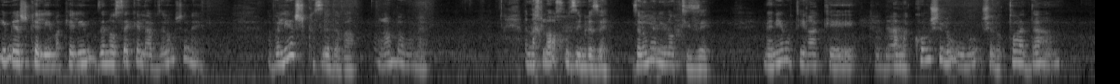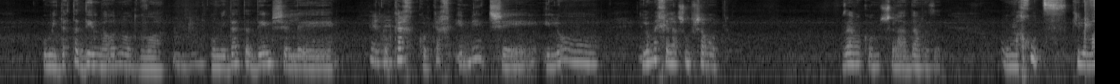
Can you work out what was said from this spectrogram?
אם יש כלים, הכלים, זה נושא כליו, זה לא משנה. אבל יש כזה דבר, הרמב"ם אומר. אנחנו לא אחוזים בזה, זה לא מעניין אותי זה. מעניין אותי רק אה, המקום שלו, הוא, של אותו אדם, הוא מידת הדין מאוד מאוד גבוהה. הוא מידת הדין של כל כך, כל כך אמת, שהיא לא, לא מכילה שום פשרות. זה המקום של האדם הזה. הוא מחוץ, כאילו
